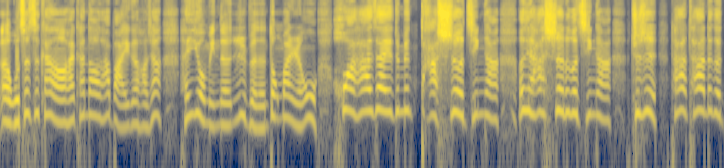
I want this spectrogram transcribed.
呃，我这次看哦，还看到他把一个好像很有名的日本的动漫人物画他在这边大射精啊，而且他射那个精啊，就是他他那个。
